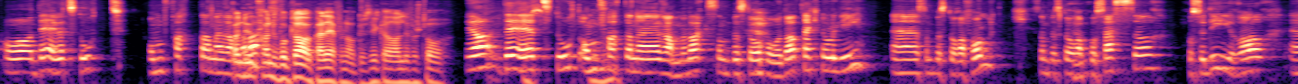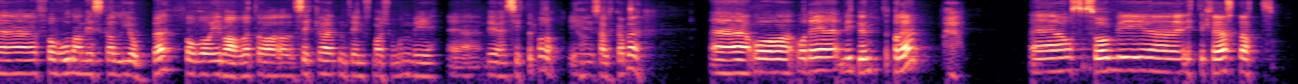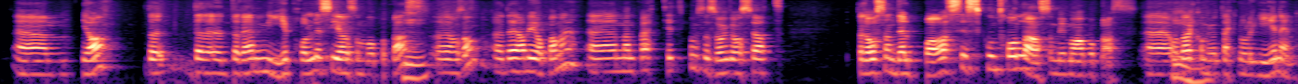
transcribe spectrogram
og det er jo et stort omfattende rammeverk. Kan du, kan du, forklare hva det er for noe, slik at alle forstår? Ja, Det er et stort, omfattende rammeverk som består både av teknologi, eh, som består av folk, som består av prosesser, prosedyrer eh, for hvordan vi skal jobbe for å ivareta sikkerheten til informasjonen vi, eh, vi sitter på da, i selskapet. Eh, og, og det, vi begynte på det. Eh, og så så vi eh, etter hvert at ja, det, det, det, er mye policyer som må på plass. Mm. Eh, og sånn. Eh, det har vi jobba med. Eh, men på et tidspunkt så, så vi også at det er også en del basiskontroller som vi må ha på plass. Og mm. der kommer jo teknologien inn.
